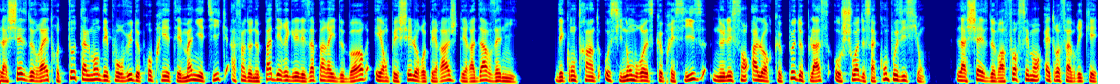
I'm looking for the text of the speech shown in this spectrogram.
la chaise devra être totalement dépourvue de propriétés magnétiques afin de ne pas dérégler les appareils de bord et empêcher le repérage des radars ennemis. Des contraintes aussi nombreuses que précises, ne laissant alors que peu de place au choix de sa composition. La chaise devra forcément être fabriquée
